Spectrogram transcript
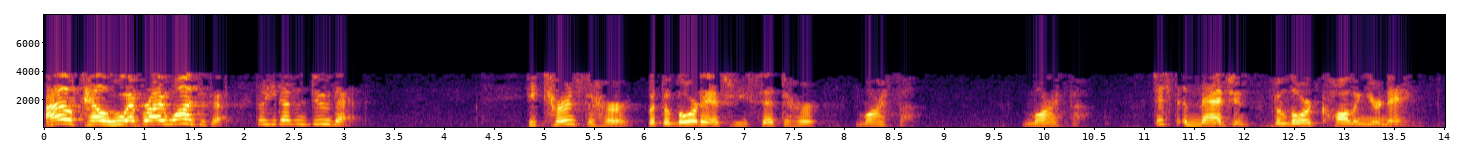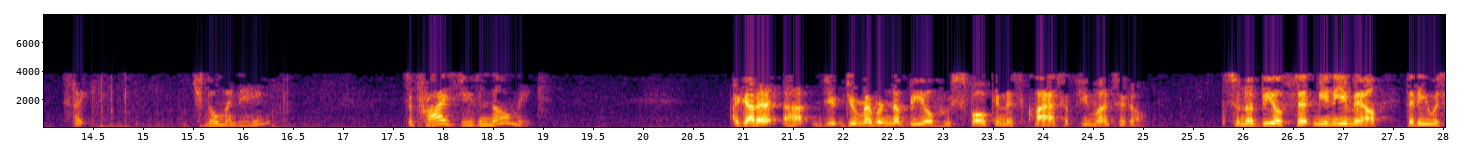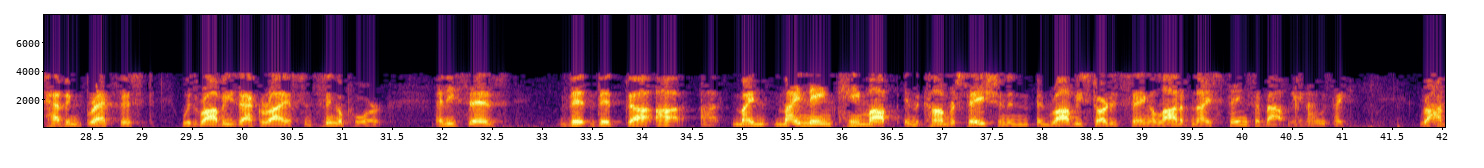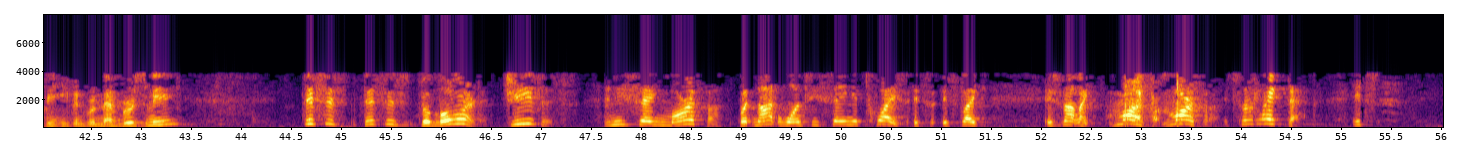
I'll tell whoever I want to tell. No, he doesn't do that. He turns to her, but the Lord answered, He said to her, Martha, Martha. Just imagine the Lord calling your name. It's like, Do you know my name? Surprised you even know me. I got a. Uh, do, you, do you remember Nabil who spoke in this class a few months ago? So Nabil sent me an email that he was having breakfast with Ravi Zacharias in Singapore, and he says that that uh, uh, uh, my my name came up in the conversation, and, and Ravi started saying a lot of nice things about me, and I was like, Ravi even remembers me. This is this is the Lord Jesus. And he's saying Martha, but not once, he's saying it twice. It's, it's like, it's not like, Martha, Martha. It's not like that. It's,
